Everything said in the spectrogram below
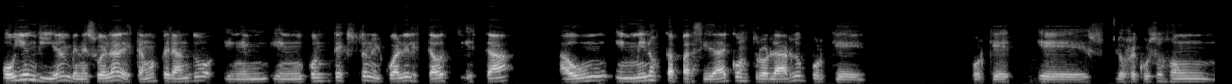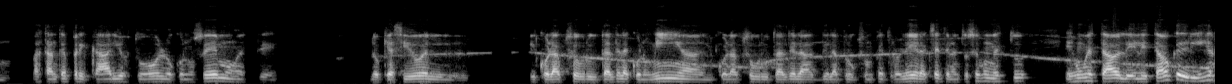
hoy en día en Venezuela están operando en, en, un contexto en el cual el Estado está aún en menos capacidad de controlarlo porque, porque eh, los recursos son bastante precarios, todos lo conocemos, este, lo que ha sido el, colapso brutal de la economía, el colapso brutal de la, de la producción petrolera, etc. Entonces un esto, es un estado, el estado que dirige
